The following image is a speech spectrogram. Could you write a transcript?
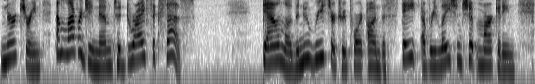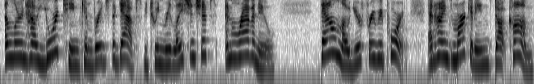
nurturing, and leveraging them to drive success? Download the new research report on the state of relationship marketing and learn how your team can bridge the gaps between relationships and revenue. Download your free report at heinzmarketing.com.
